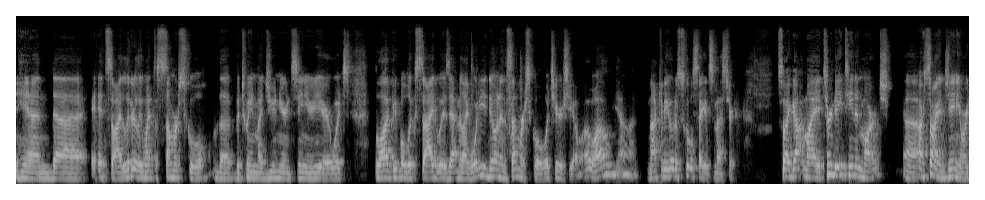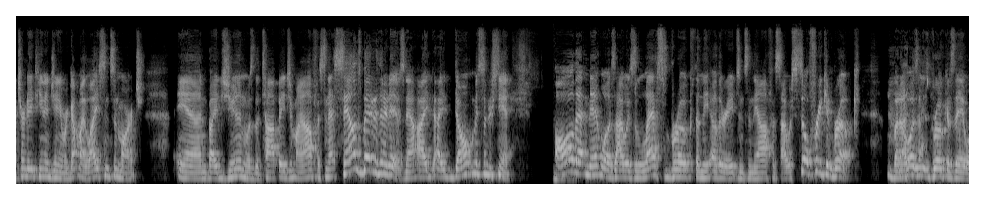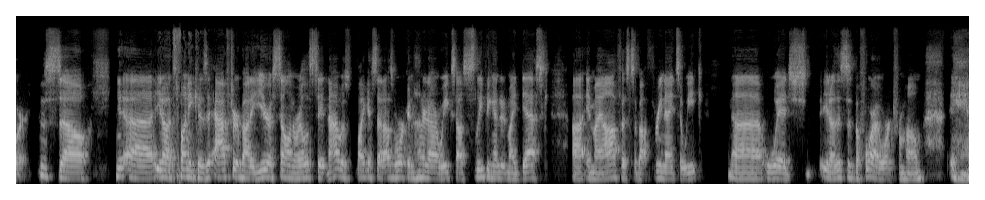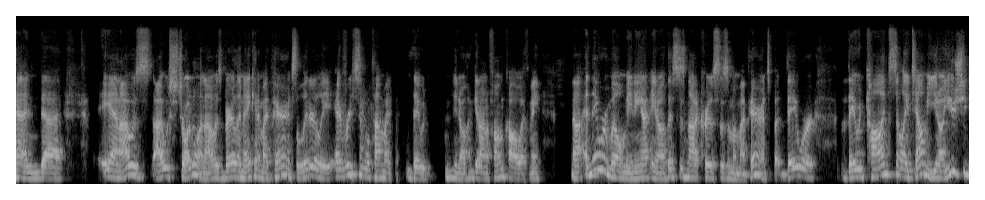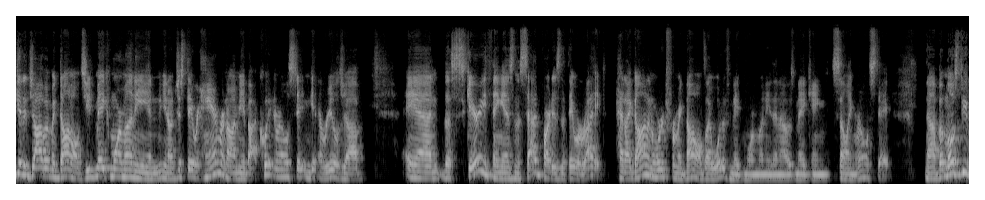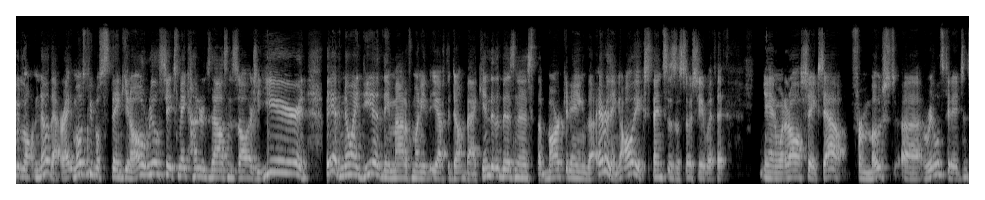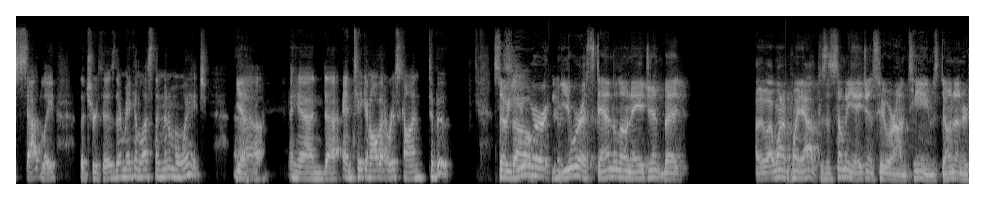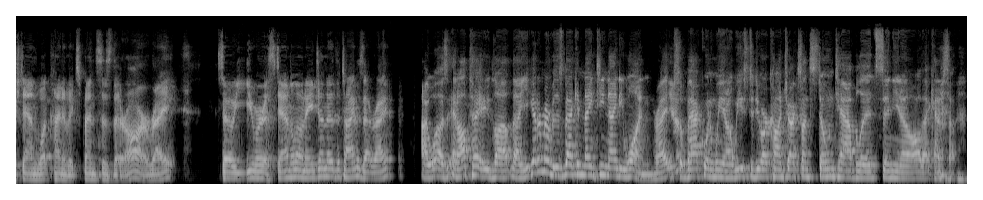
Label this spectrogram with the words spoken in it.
and uh, and so I literally went to summer school the between my junior and senior year, which a lot of people look sideways at me like, "What are you doing in summer school? What's your issue?" Oh well, yeah, I'm not going to go to school second semester. So I got my I turned 18 in March, uh, or sorry, in January. I turned 18 in January. Got my license in March, and by June was the top agent in my office. And that sounds better than it is. Now I, I don't misunderstand. All that meant was I was less broke than the other agents in the office. I was still freaking broke but I wasn't as broke as they were. So, uh, you know, it's funny because after about a year of selling real estate, and I was, like I said, I was working 100 hour weeks. I was sleeping under my desk uh, in my office about three nights a week, uh, which, you know, this is before I worked from home. And, uh, and I was I was struggling. I was barely making it. My parents literally every single time I they would you know get on a phone call with me, uh, and they were well-meaning. I, you know, this is not a criticism of my parents, but they were they would constantly tell me, you know, you should get a job at McDonald's. You'd make more money, and you know, just they were hammering on me about quitting real estate and getting a real job. And the scary thing is, and the sad part is that they were right. Had I gone and worked for McDonald's, I would have made more money than I was making selling real estate. Uh, but most people don't know that, right? Most people think, you know, oh, real estates make hundreds of thousands of dollars a year, and they have no idea the amount of money that you have to dump back into the business, the marketing, the everything, all the expenses associated with it. And when it all shakes out, for most uh, real estate agents, sadly, the truth is they're making less than minimum wage. Yeah, uh, and uh, and taking all that risk on to boot. So, so you were you were a standalone agent, but I want to point out because there's so many agents who are on teams don't understand what kind of expenses there are, right? So you were a standalone agent at the time, is that right? I was, and I'll tell you now. You got to remember this back in 1991, right? Yep. So back when we, you know, we used to do our contracts on stone tablets and you know all that kind of stuff.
